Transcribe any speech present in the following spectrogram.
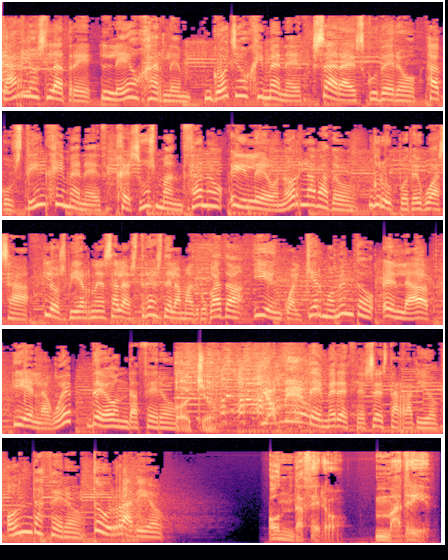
Carlos Latre, Leo Harlem, Goyo Jiménez, Sara Escudero, Agustín Jiménez, Jesús Manzano y Leonor Lavado. Grupo de WhatsApp, los viernes a las 3 de la madrugada y en cualquier momento en la app y en la web de Onda Cero. 8. ¡Dios mío! Te mereces esta radio. Onda Cero, tu radio. Onda Cero, Madrid.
